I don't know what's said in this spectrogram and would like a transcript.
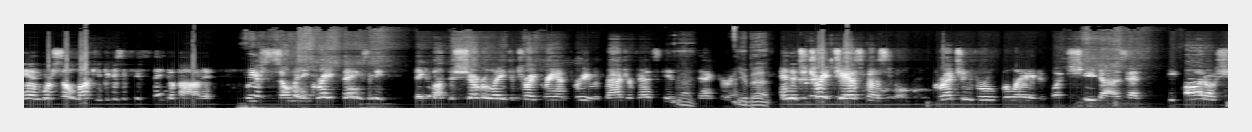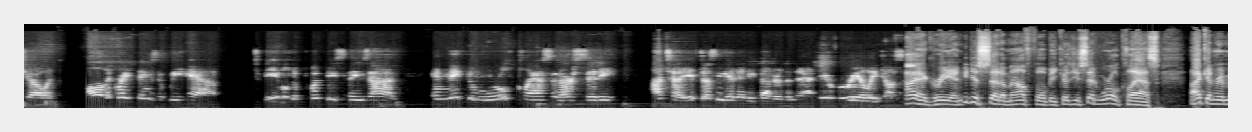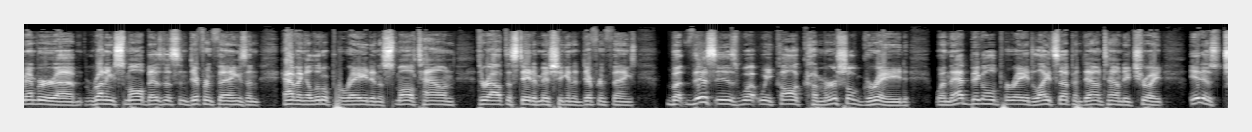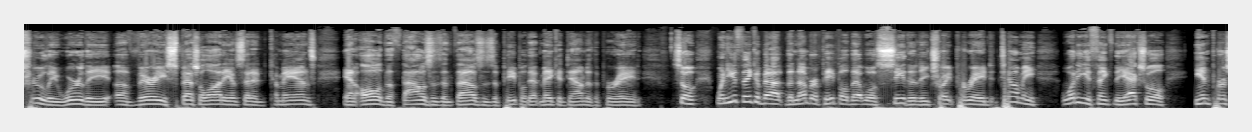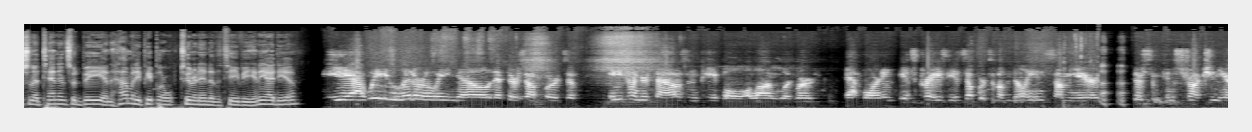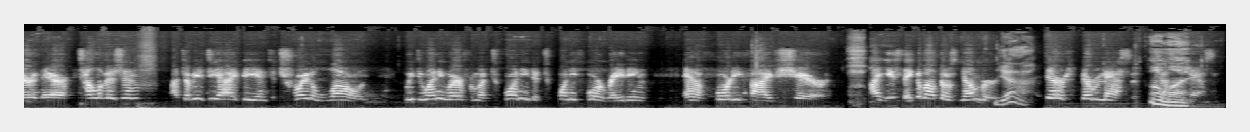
And we're so lucky because if you think about it, we have so many great things. I mean, think about the Chevrolet Detroit Grand Prix with Roger Penske and mm, Denker. You bet. And the Detroit Jazz Festival, Gretchen Valade and what she does, and the auto show, and all the great things that we have. To be able to put these things on and make them world class in our city, I'll tell you, it doesn't get any better than that. It really doesn't. I agree. And you just said a mouthful because you said world class. I can remember uh, running small business and different things and having a little parade in a small town throughout the state of Michigan and different things. But this is what we call commercial grade. When that big old parade lights up in downtown Detroit, it is truly worthy of very special audience that it commands and all of the thousands and thousands of people that make it down to the parade. So, when you think about the number of people that will see the Detroit parade, tell me, what do you think the actual in person attendance would be and how many people are tuning into the TV? Any idea? Yeah, we literally know that there's upwards of 800,000 people along Woodward that morning. It's crazy. It's upwards of a million some years. There's some construction here and there. Television, uh, WDIV in Detroit alone, we do anywhere from a 20 to 24 rating and a 45 share. Uh, you think about those numbers. Yeah. They're they're massive. Oh my. Massive.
